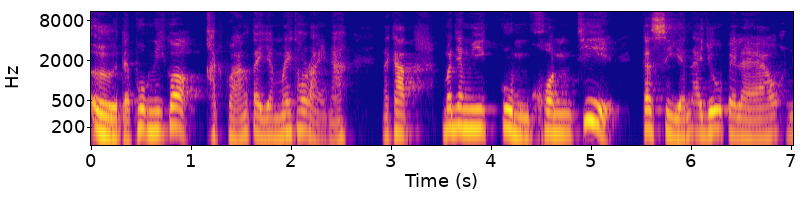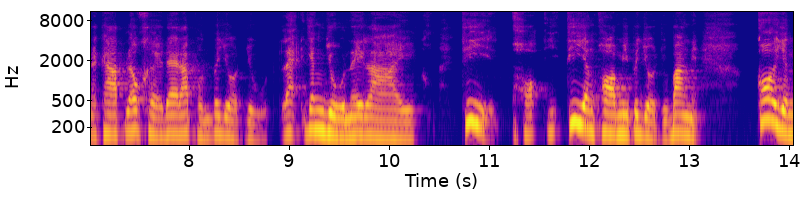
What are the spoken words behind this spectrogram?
เออแต่พวกนี้ก็ขัดขวางแต่ยังไม่เท่าไหร่นะนะครับ มันยังมีกลุ่มคนที่เกษียณอายุไปแล้วนะครับแล้วเคยได้รับผลประโยชน์อยู่ และยังอยู่ในลายที่พอที่ยังพอมีประโยชน์อยู่บ้างเนี่ยก็ยัง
